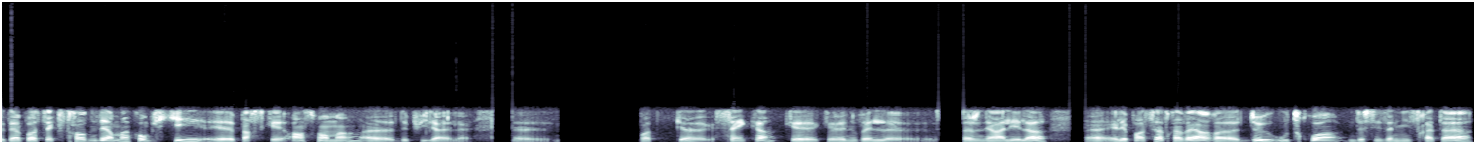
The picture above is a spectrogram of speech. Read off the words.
c'est un poste extraordinairement compliqué euh, parce que en ce moment, depuis la, cinq ans que, que la nouvelle secrétaire générale est là, elle est passée à travers deux ou trois de ses administrateurs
